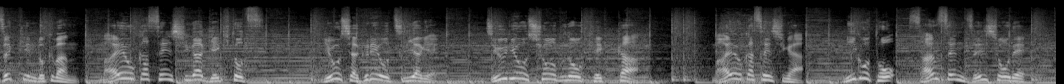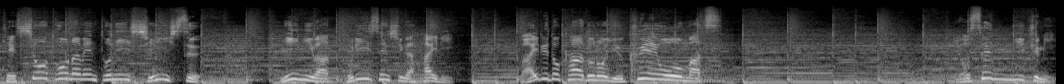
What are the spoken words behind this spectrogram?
ゼッケン6番前岡選手が激突。両者グレを釣り上げ重量勝負の結果。前岡選手が見事3戦全勝で決勝トーナメントに進出。2位には鳥居選手が入りワイルドカードの行方を待つ。予選2組。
